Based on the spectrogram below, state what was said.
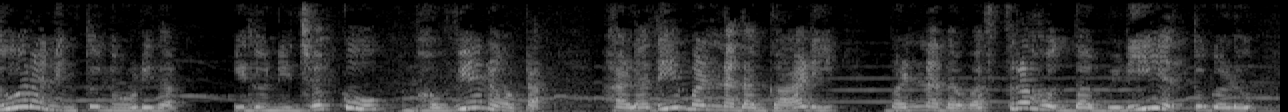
ದೂರ ನಿಂತು ನೋಡಿದ. ಇದು ನಿಜಕ್ಕೂ ಭವ್ಯ ನೋಟ. ಹಳದಿ ಬಣ್ಣದ ಗಾಡಿ, ಬಣ್ಣದ ವಸ್ತ್ರ ಹೊದ್ದ ಬಿಡಿ ಎತ್ತುಗಳು,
